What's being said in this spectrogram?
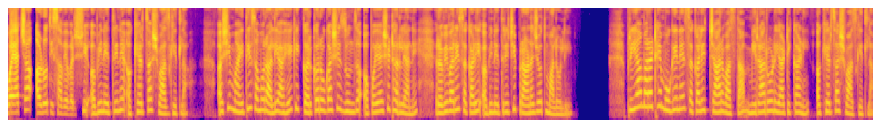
वयाच्या अडोतीसाव्या वर्षी. अभिनेत्रीने अखेरचा श्वास घेतला. अशी माहिती समोर आली आहे की कर्करोगाशी झुंज अपयशी ठरल्याने रविवारी सकाळी अभिनेत्रीची प्राणज्योत मालवली. प्रिया मराठे मोगेने सकाळी चार वाजता मीरा रोड या ठिकाणी अखेरचा श्वास घेतला.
